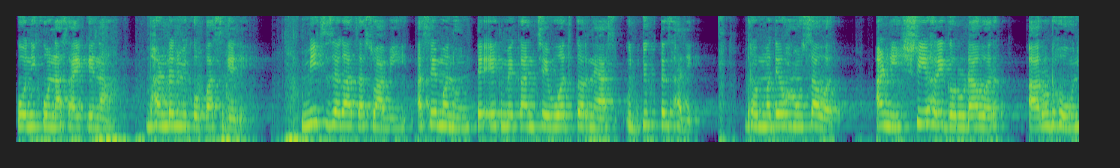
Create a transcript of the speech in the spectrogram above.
कोणी कोणास ऐकेना भांडण विकोपास गेले. मीच जगाचा स्वामी असे म्हणून ते एकमेकांचे वध करण्यास उद्युक्त झाले. ब्रह्मदेव हंसावर आणि श्रीहरी गरुडावर आरूढ होऊन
